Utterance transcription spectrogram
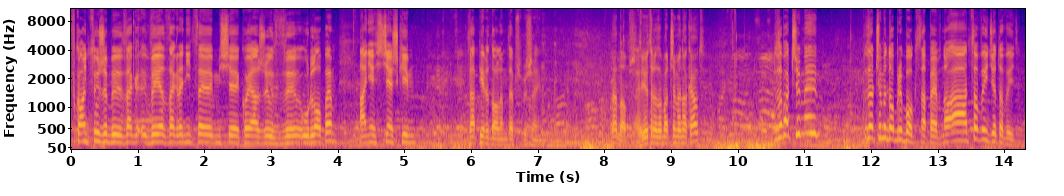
W końcu, żeby zag- wyjazd za granicę mi się kojarzył z urlopem, a nie z ciężkim zapierdolem, za przeproszeniem. No dobrze, jutro zobaczymy knockout? Zobaczymy, zobaczymy dobry boks na pewno, a co wyjdzie, to wyjdzie.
